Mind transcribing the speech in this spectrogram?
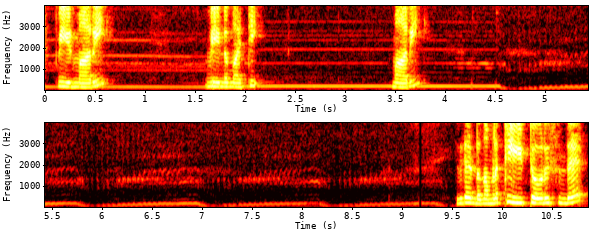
സ്പീഡ് മാറി വീണ്ടും മാറ്റി മാറി. ഇത് കണ്ടോ? നമ്മളെ ക്ലീറ്റോറിസിന്റെ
